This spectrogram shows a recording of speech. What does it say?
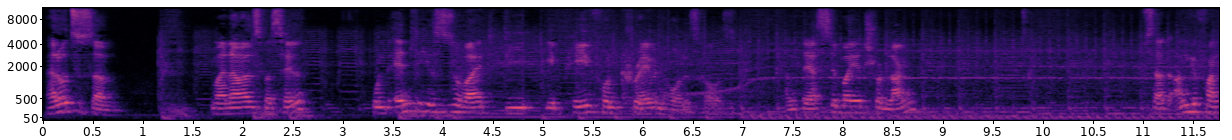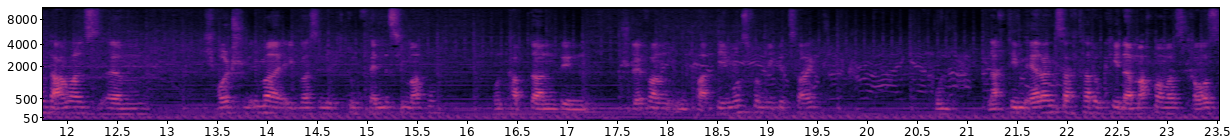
Hallo zusammen, mein Name ist Marcel und endlich ist es soweit, die EP von Cravenhall ist raus. An der sind wir jetzt schon lang. Es hat angefangen damals, ähm, ich wollte schon immer irgendwas in Richtung Fantasy machen und habe dann den Stefan ein paar Demos von mir gezeigt. Und nachdem er dann gesagt hat, okay, da machen wir was draus,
